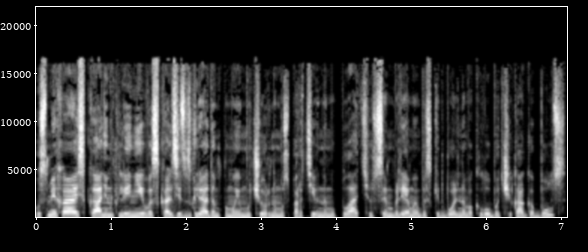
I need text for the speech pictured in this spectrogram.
Усмехаясь, Каннинг лениво скользит взглядом по моему черному спортивному платью с эмблемой баскетбольного клуба «Чикаго Буллс»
